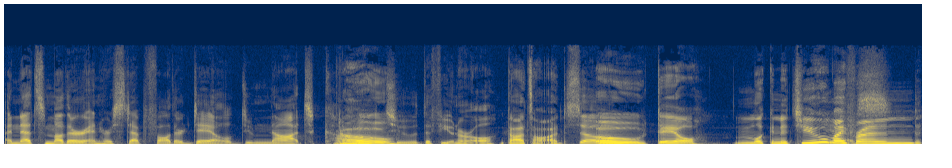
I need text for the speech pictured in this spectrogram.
Annette's mother and her stepfather Dale do not come Oh. to the funeral. That's odd. So- oh, Dale, I'm looking at you, my friend.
